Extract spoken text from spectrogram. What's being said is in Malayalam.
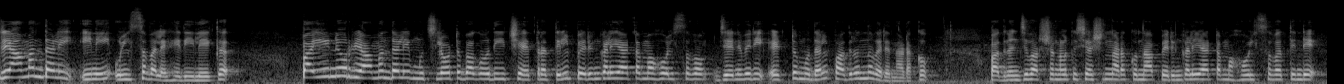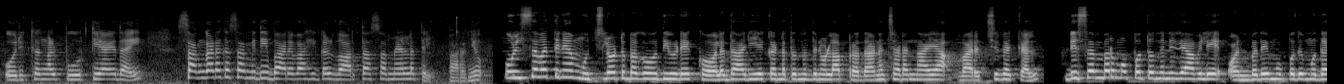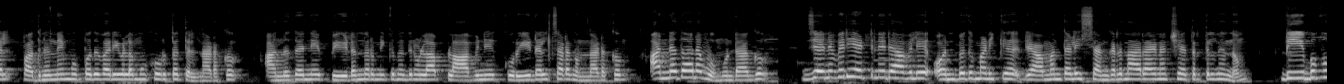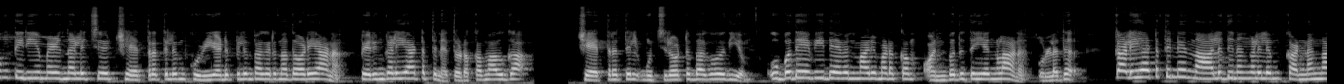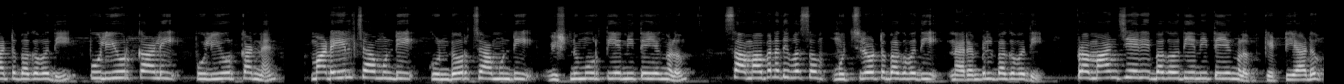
രാമന്തളി ഇനി ഉത്സവലഹരിയിലേക്ക്. പയ്യന്നൂർ രാമന്തളി മുച്ചിലോട്ട് ഭഗവതി ക്ഷേത്രത്തിൽ പെരുങ്കളിയാട്ട മഹോത്സവം ജനുവരി എട്ട് മുതൽ പതിനൊന്ന് വരെ നടക്കും. പതിനഞ്ച് വർഷങ്ങൾക്ക് ശേഷം നടക്കുന്ന പെരുങ്കളിയാട്ട മഹോത്സവത്തിന്റെ ഒരുക്കങ്ങൾ പൂർത്തിയായതായി സംഘടക സമിതി ഭാരവാഹികൾ വാർത്താ സമ്മേളനത്തിൽ പറഞ്ഞു. ഉത്സവത്തിന് മുച്ചിലോട്ട് ഭഗവതിയുടെ കോലധാരിയെ കണ്ടെത്തുന്നതിനുള്ള പ്രധാന ചടങ്ങായ വരച്ചുവെക്കൽ ഡിസംബർ മുപ്പത്തൊന്നിന് രാവിലെ ഒൻപത് മുപ്പത് മുതൽ പതിനൊന്ന് മുപ്പത് വരെയുള്ള മുഹൂർത്തത്തിൽ നടക്കും. അന്ന് തന്നെ പീഠം നിർമ്മിക്കുന്നതിനുള്ള പ്ലാവിന് കുറിയിടൽ ചടങ്ങും നടക്കും. അന്നദാനവും ഉണ്ടാകും. ജനുവരി എട്ടിന് രാവിലെ ഒൻപത് മണിക്ക് രാമന്തളി ശങ്കരനാരായണ ക്ഷേത്രത്തിൽ നിന്നും ദീപവും തിരിയും എഴുന്നള്ളിച്ച് ക്ഷേത്രത്തിലും കുഴിയടുപ്പിലും പകരുന്നതോടെയാണ് പെരുങ്കളിയാട്ടത്തിന് തുടക്കമാവുക. ക്ഷേത്രത്തിൽ മുച്ചിലോട്ട് ഭഗവതിയും ഉപദേവീ ദേവന്മാരുമടക്കം ഒൻപത് തെയ്യങ്ങളാണ് ഉള്ളത്. കളിയാട്ടത്തിന്റെ നാല് ദിനങ്ങളിലും കണ്ണങ്ങാട്ട് ഭഗവതി പുലിയൂർക്കാളി പുലിയൂർ കണ്ണൻ മടയിൽ ചാമുണ്ടി കുണ്ടോർ ചാമുണ്ടി വിഷ്ണുമൂർത്തി എന്നീ തെയ്യങ്ങളും സമാപന ദിവസം മുച്ചിലോട്ട് ഭഗവതി നരമ്പിൽ ഭഗവതി പ്രമാഞ്ചേരി ഭഗവതി എന്നീ തെയ്യങ്ങളും കെട്ടിയാടും.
